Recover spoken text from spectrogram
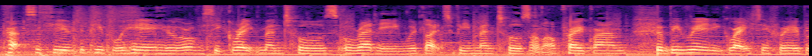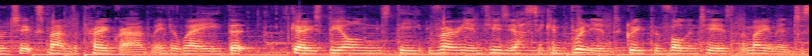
Perhaps a few of the people here who are obviously great mentors or already would like to be mentors on our programme. It would be really great if we're able to expand the programme in a way that goes beyond the very enthusiastic and brilliant group of volunteers at the moment.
